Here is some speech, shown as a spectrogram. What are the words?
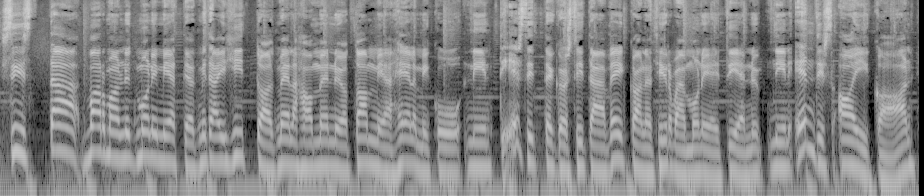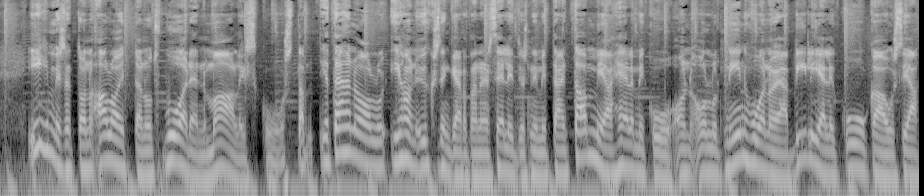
Siis tää varmaan nyt moni miettii, että mitä ei hittoa, että meillähän on mennyt jo tammi ja helmikuu, niin tiesittekö sitä, veikkaan, että hirveän moni ei tiennyt, niin entisaikaan ihmiset on aloittanut vuoden maaliskuusta. Ja tähän on ollut ihan yksinkertainen selitys, nimittäin tammi ja helmikuu on ollut niin huonoja viljelykuukausia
